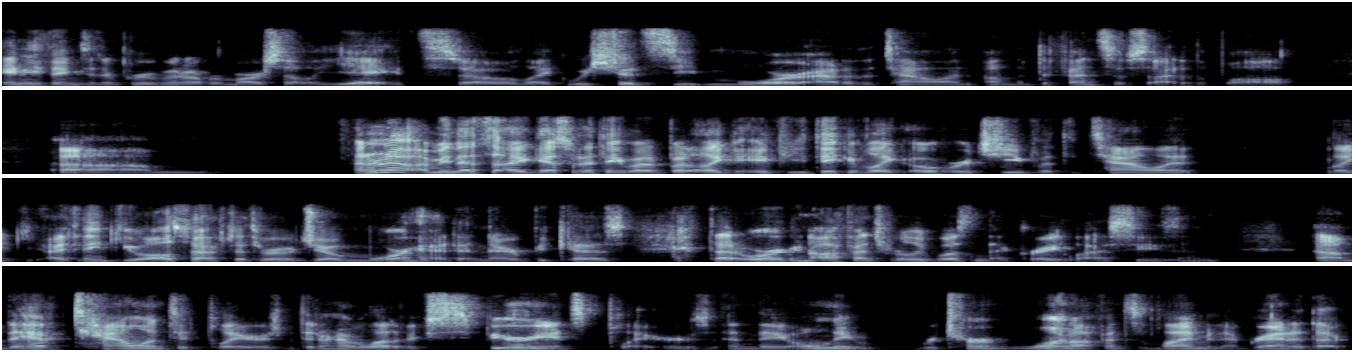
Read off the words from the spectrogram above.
anything's an improvement over Marcel Yates. So like we should see more out of the talent on the defensive side of the ball. Um, I don't know. I mean, that's I guess what I think about it. But like, if you think of like overachieve with the talent, like I think you also have to throw Joe Moorhead in there because that Oregon offense really wasn't that great last season. Um, they have talented players, but they don't have a lot of experienced players, and they only return one offensive lineman. Now, granted, that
